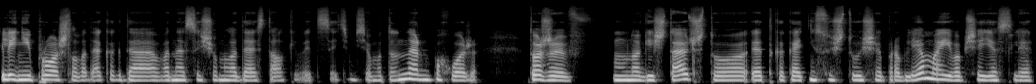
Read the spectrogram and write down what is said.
линии прошлого, да, когда Ванесса еще молодая сталкивается с этим всем. Вот оно, наверное, похоже. Тоже многие считают, что это какая-то несуществующая проблема, и вообще, если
